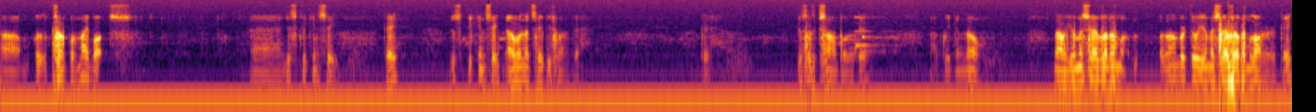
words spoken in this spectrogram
um, example my bots and just click and save okay? Just click and save. I will not save this one okay? Okay. Just an example okay? I'll click and no. Now you must have a room number two you must have a room locker okay?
